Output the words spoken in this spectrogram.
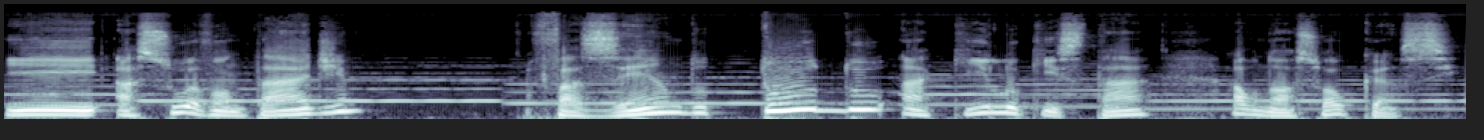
e a sua vontade, fazendo tudo aquilo que está ao nosso alcance.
